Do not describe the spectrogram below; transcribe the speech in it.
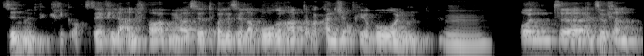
Sinn und ich kriege auch sehr viele Anfragen. Ja, sehr toll, dass ihr Labore habt, aber kann ich auch hier wohnen? Mhm. Und äh, insofern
